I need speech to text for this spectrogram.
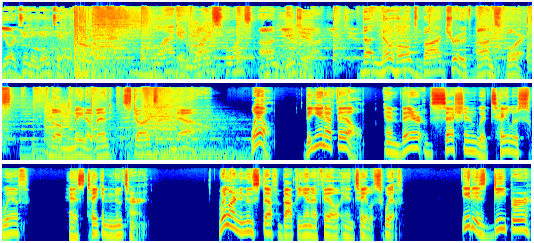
You're tuning into Black and White Sports on YouTube. The no holds barred truth on sports. The main event starts now. Well, the NFL and their obsession with Taylor Swift has taken a new turn. We're learning new stuff about the NFL and Taylor Swift. It is deeper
